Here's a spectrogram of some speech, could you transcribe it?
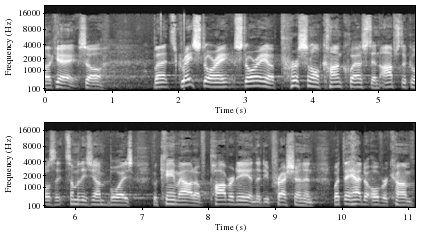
Okay, so, but it's a great story, story of personal conquest and obstacles that some of these young boys who came out of poverty and the depression and what they had to overcome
